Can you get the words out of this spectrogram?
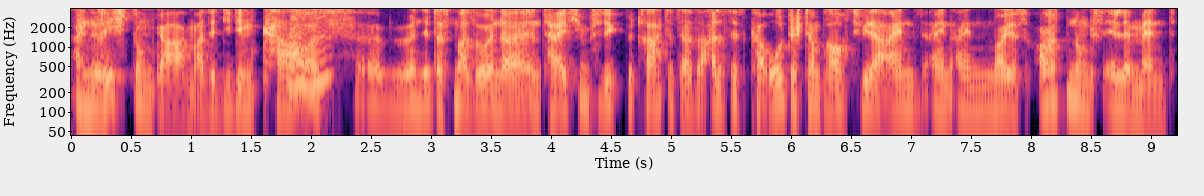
eine Richtung gaben, also die dem Chaos, mhm. äh, wenn du das mal so in der in Teilchenphysik betrachtet, also alles ist chaotisch, dann braucht es wieder ein, ein, ein neues Ordnungselement.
